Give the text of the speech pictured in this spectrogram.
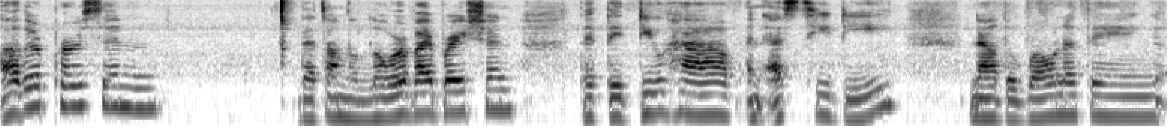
other person that's on the lower vibration that they do have an std now the Rona thing,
